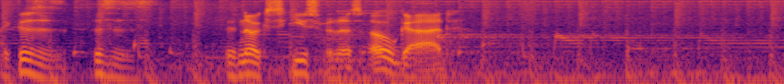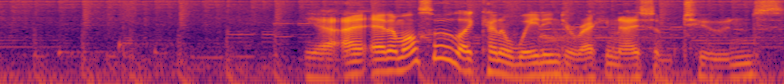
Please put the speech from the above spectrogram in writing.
like this is this is there's no excuse for this. Oh God. Yeah, I, and I'm also like kind of waiting to recognize some tunes.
